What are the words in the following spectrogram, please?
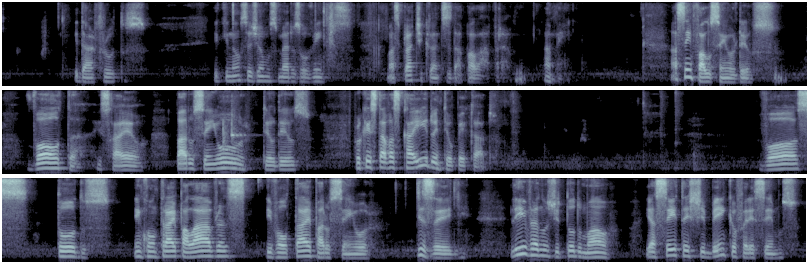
e dar frutos, e que não sejamos meros ouvintes, mas praticantes da palavra. Amém. Assim fala o Senhor Deus. Volta, Israel, para o Senhor teu Deus, porque estavas caído em teu pecado Vós todos encontrai palavras e voltai para o Senhor. Dizei-lhe: livra-nos de todo mal e aceita este bem que oferecemos,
